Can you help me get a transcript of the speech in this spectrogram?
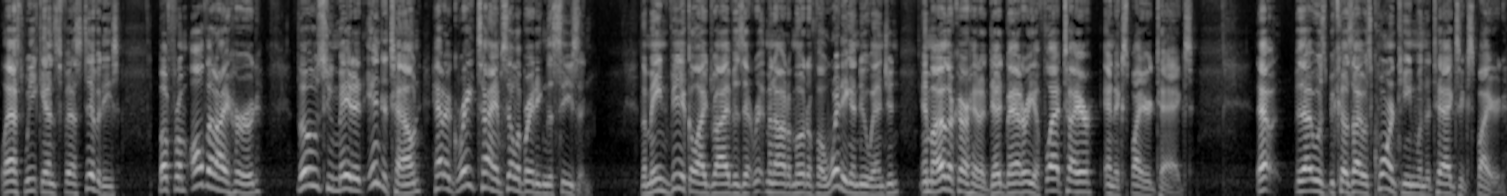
last weekend's festivities, but from all that I heard, those who made it into town had a great time celebrating the season. The main vehicle I drive is at Rittman Automotive awaiting a new engine, and my other car had a dead battery, a flat tire, and expired tags. That that was because I was quarantined when the tags expired.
